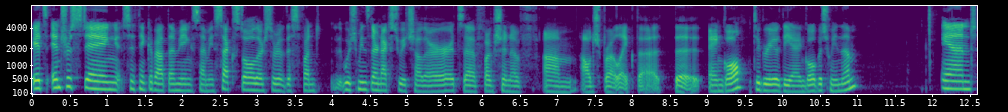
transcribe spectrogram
it's interesting to think about them being semi-sextile. They're sort of this fun, which means they're next to each other. It's a function of um, algebra, like the the angle, degree of the angle between them, and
